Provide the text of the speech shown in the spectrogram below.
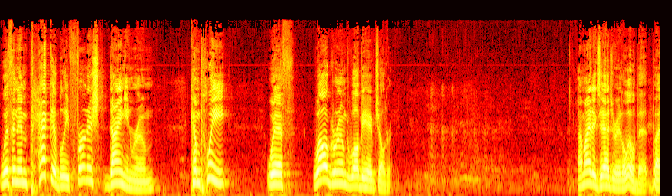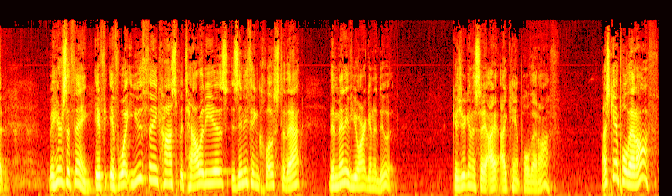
with an impeccably furnished dining room complete with well groomed, well behaved children. I might exaggerate a little bit, but, but here's the thing if, if what you think hospitality is, is anything close to that, then many of you aren't going to do it. Because you're going to say, I, I can't pull that off. I just can't pull that off.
